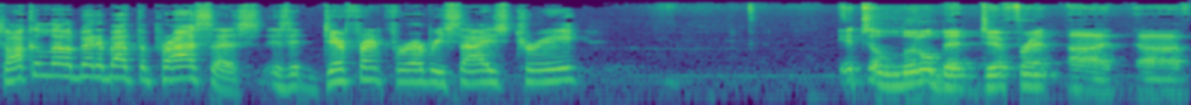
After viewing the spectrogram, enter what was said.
Talk a little bit about the process. Is it different for every size tree? It's a little bit different uh, uh,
